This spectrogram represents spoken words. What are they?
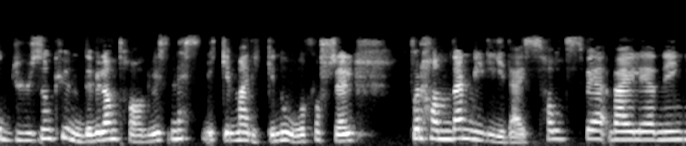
Og du som kunde vil antageligvis nesten ikke merke noe forskjell. Forhandleren vil gi deg salgsveiledning,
